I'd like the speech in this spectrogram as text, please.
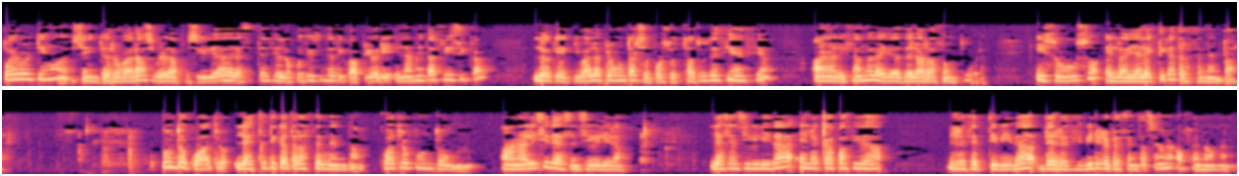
Por último, se interrogará sobre la posibilidad de la existencia de los juicios sintéticos a priori en la metafísica, lo que equivale a preguntarse por su estatus de ciencia, analizando la idea de la razón pura y su uso en la dialéctica trascendental. Punto 4. La estética trascendental. 4.1. Análisis de la sensibilidad. La sensibilidad es la capacidad de receptividad de recibir representaciones o fenómenos.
